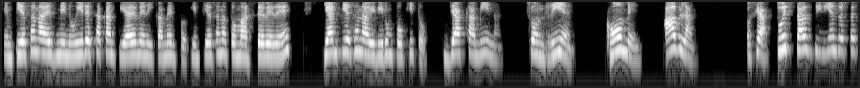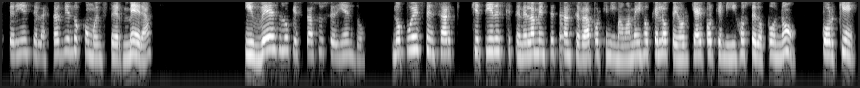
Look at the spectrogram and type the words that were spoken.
Empiezan a disminuir esa cantidad de medicamentos y empiezan a tomar CBD ya empiezan a vivir un poquito, ya caminan, sonríen, comen, hablan. O sea, tú estás viviendo esa experiencia, la estás viendo como enfermera y ves lo que está sucediendo. No puedes pensar que tienes que tener la mente tan cerrada porque mi mamá me dijo que es lo peor que hay porque mi hijo se dopó. No. ¿Por qué?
